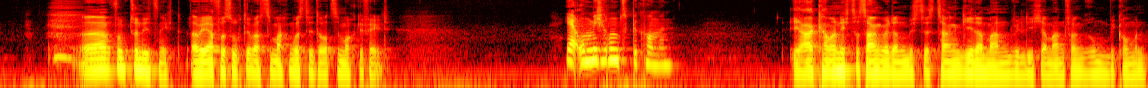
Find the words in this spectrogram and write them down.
äh, funktioniert es nicht. Aber er versucht dir was zu machen, was dir trotzdem auch gefällt. Ja, um mich rund zu bekommen. Ja, kann man nicht so sagen, weil dann müsstest du sagen, jeder Mann will dich am Anfang rumbekommen.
